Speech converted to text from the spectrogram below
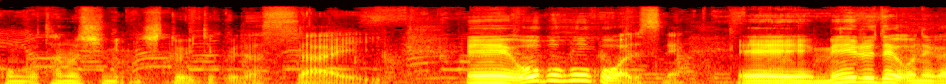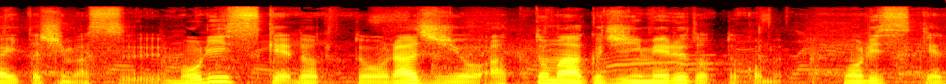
今後楽しみにしておいてください。えー応募方法はですね、えーメールでお願いいたします。森助 .radio.gmail.com 森助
